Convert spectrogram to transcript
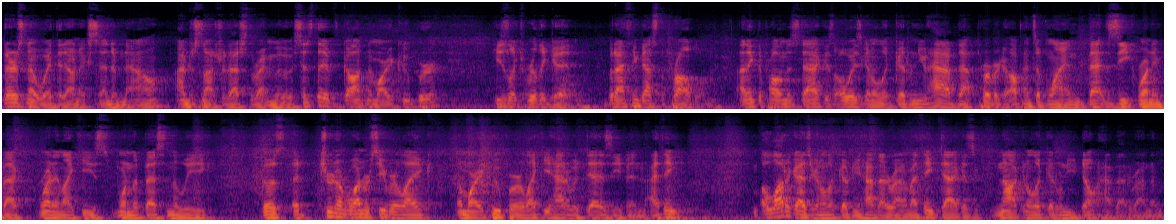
there's no way they don't extend him now. I'm just not sure that's the right move. Since they've gotten Amari Cooper, he's looked really good. But I think that's the problem. I think the problem is Dak is always going to look good when you have that perfect offensive line, that Zeke running back running like he's one of the best in the league. Those a true number one receiver like Amari Cooper, like you had with Dez. Even I think a lot of guys are going to look good when you have that around him. I think Dak is not going to look good when you don't have that around him.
